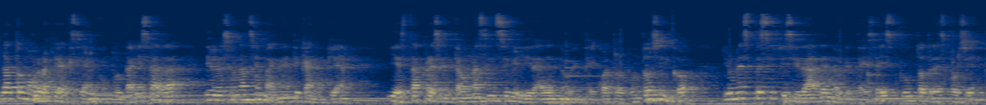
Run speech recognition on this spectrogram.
la tomografía axial computarizada y resonancia magnética nuclear, y esta presenta una sensibilidad del 94.5 y una especificidad del 96.3%,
